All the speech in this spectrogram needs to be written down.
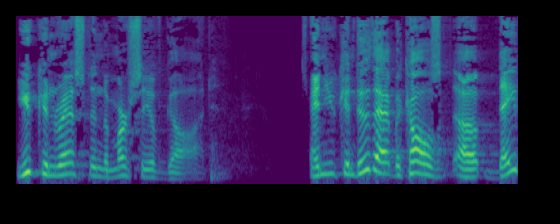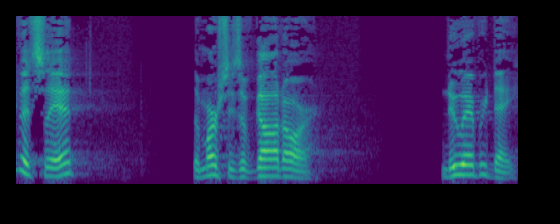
You can rest in the mercy of God. And you can do that because uh, David said, the mercies of God are new every day.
